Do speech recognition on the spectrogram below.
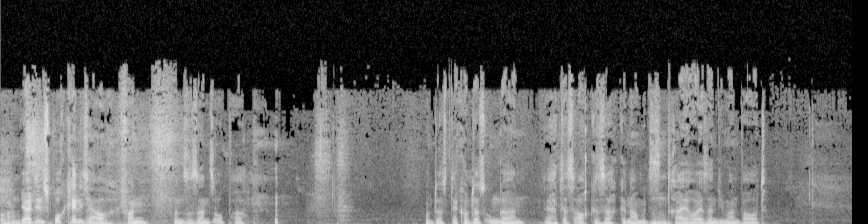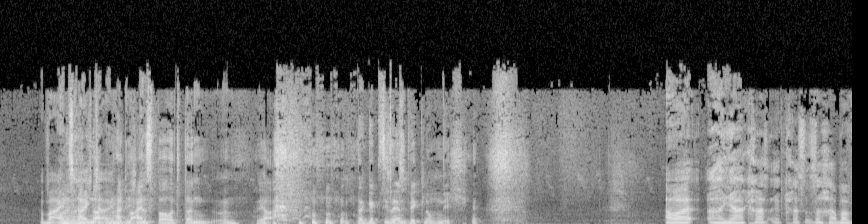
Und, ja, den Spruch kenne ich ja. auch von, von Susannes Opa. kommt aus, der kommt aus Ungarn. Der hat das auch gesagt, genau, mit diesen mhm. drei Häusern, die man baut. Aber eins Aber reicht halt ja eigentlich. Wenn man halt nur ne? eins baut, dann, äh, ja, dann gibt's diese das Entwicklung nicht. Aber äh, ja, krass, äh, krasse Sache. Aber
